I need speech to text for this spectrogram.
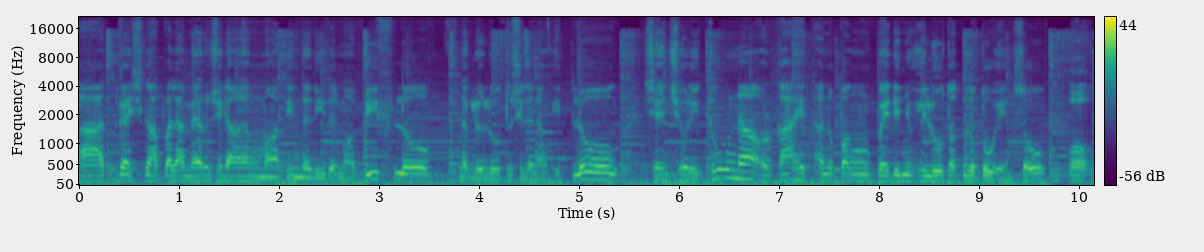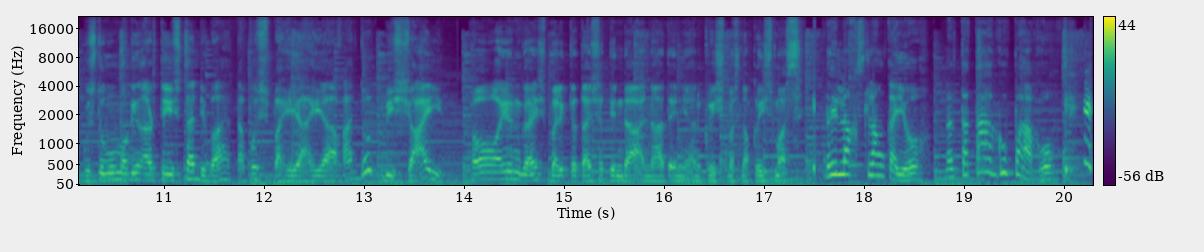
At guys nga pala, meron silang mga tinda dito, mga beef loaf, nagluluto sila ng itlog, century tuna, or kahit ano pang pwede nyong iluto at lutuin. So, oh, gusto mo maging artista, di ba? Tapos pahiya-hiya ka, don't be shy. So, ayun guys, balik na tayo sa tindahan natin yan, Christmas na Christmas. Relax lang kayo, nagtatago pa ako.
